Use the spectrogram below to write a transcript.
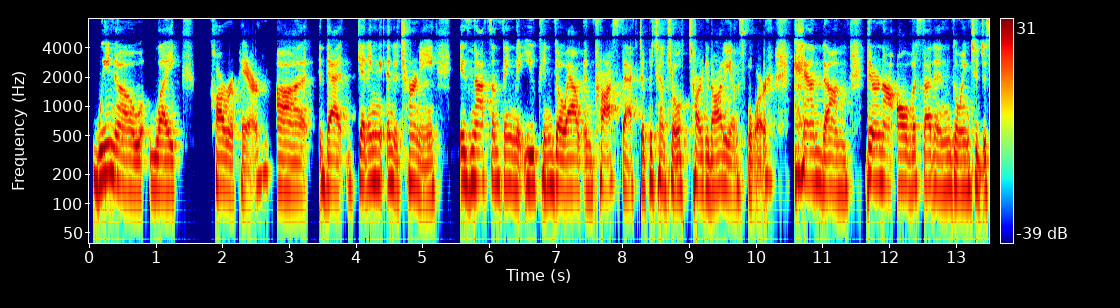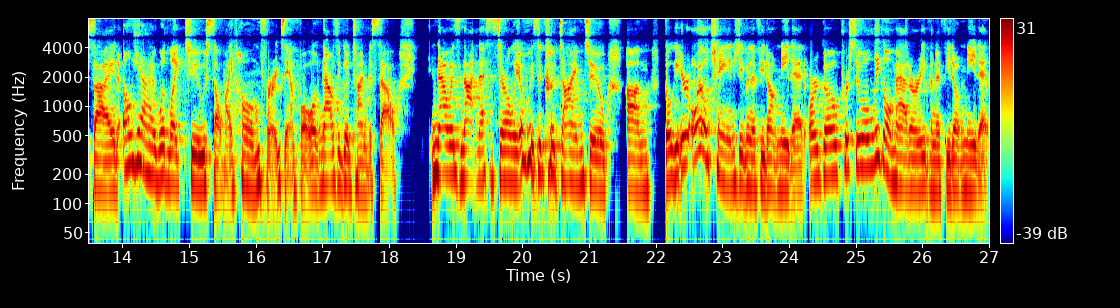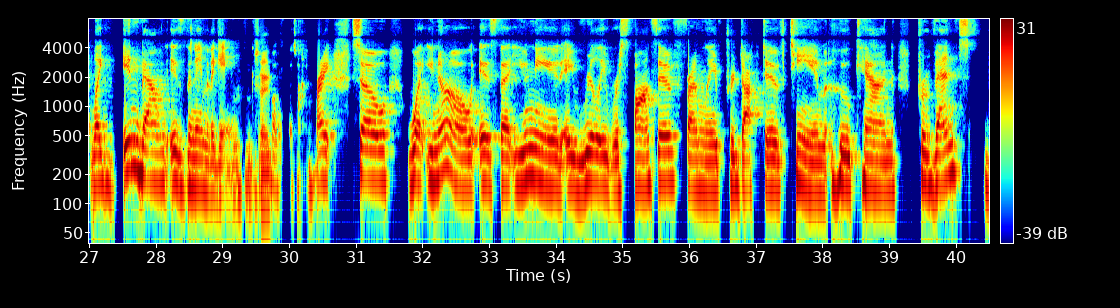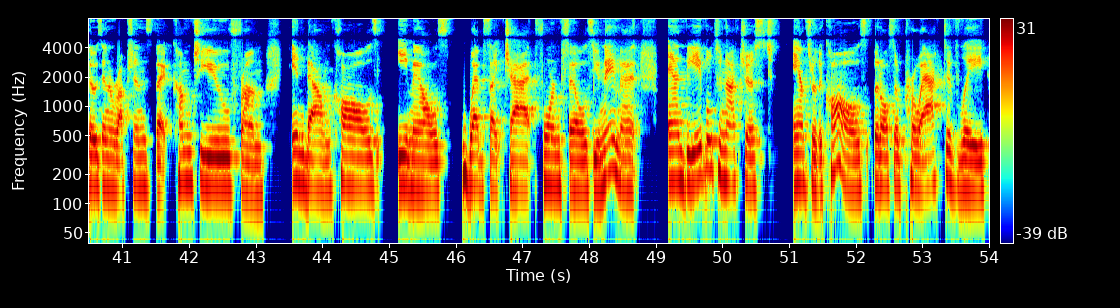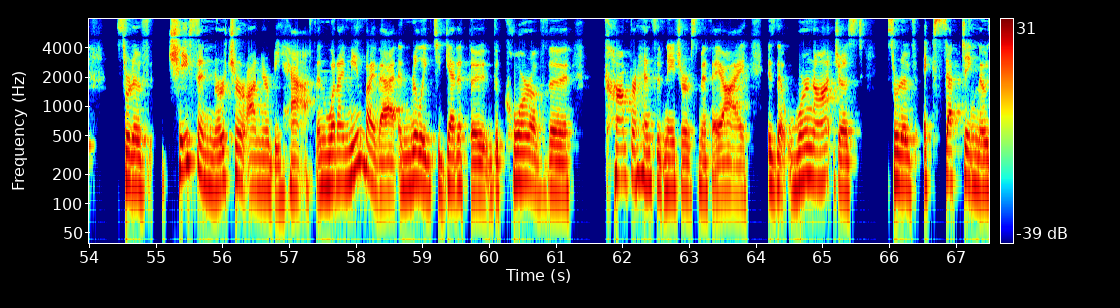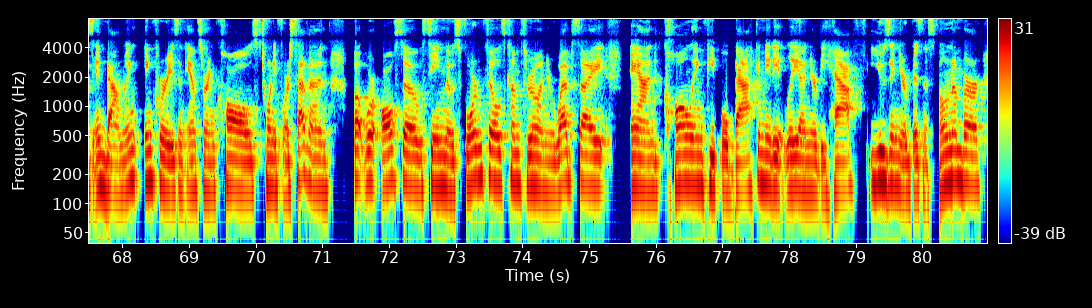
we know, like car repair uh, that getting an attorney is not something that you can go out and prospect a potential target audience for. And um, they're not all of a sudden going to decide oh yeah i would like to sell my home for example. Now's a good time to sell now is not necessarily always a good time to um, go get your oil changed, even if you don't need it, or go pursue a legal matter, even if you don't need it. Like inbound is the name of the game okay. most of the time, right? So, what you know is that you need a really responsive, friendly, productive team who can prevent those interruptions that come to you from inbound calls, emails, website chat, form fills, you name it, and be able to not just answer the calls, but also proactively sort of chase and nurture on your behalf. And what I mean by that, and really to get at the, the core of the comprehensive nature of Smith AI, is that we're not just sort of accepting those inbound in- inquiries and answering calls 24 7, but we're also seeing those form fills come through on your website and calling people back immediately on your behalf using your business phone number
